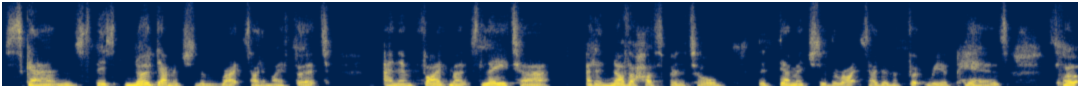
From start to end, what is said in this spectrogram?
scans, there's no damage to the right side of my foot. And then five months later, at another hospital, the damage to the right side of the foot reappears. So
